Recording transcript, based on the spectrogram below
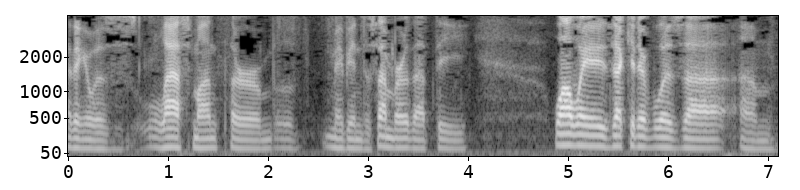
I think it was last month or maybe in December that the Huawei executive was uh, um,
